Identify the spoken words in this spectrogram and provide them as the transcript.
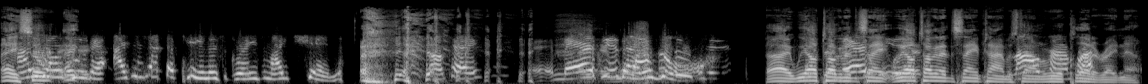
Hey, I don't hey, do that. I just let the penis graze my chin. Okay. Marriage is That is all. all right, we all talking at the same. We all talking at the same time. It's sounding real cluttered right now.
